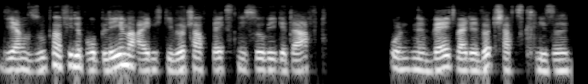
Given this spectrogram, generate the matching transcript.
die haben super viele Probleme eigentlich. Die Wirtschaft wächst nicht so wie gedacht. Und eine weltweite Wirtschaftskrise,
